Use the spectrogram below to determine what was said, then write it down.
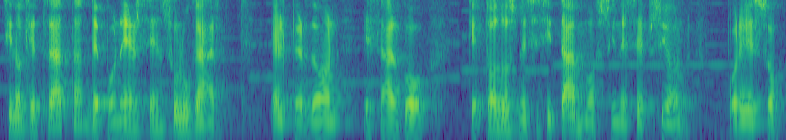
sino que tratan de ponerse en su lugar. El perdón es algo que todos necesitamos sin excepción. Por eso,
